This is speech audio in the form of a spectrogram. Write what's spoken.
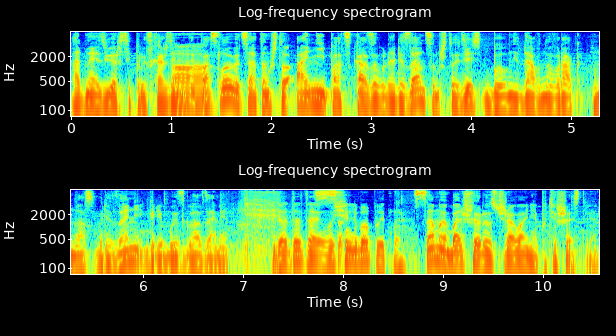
Одна из версий происхождения А-а-а. этой пословицы о том, что они подсказывали рязанцам, что здесь был недавно враг. У нас в Рязани грибы с глазами. Да-да-да, с... очень любопытно. Самое большое разочарование путешествия.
